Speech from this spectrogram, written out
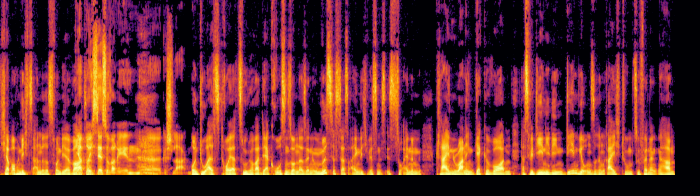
Ich habe auch nichts anderes von dir erwartet. Ihr habt euch sehr souverän äh, geschlagen. Und du als treuer Zuhörer der großen Sondersendung müsstest das eigentlich wissen. Es ist zu einem kleinen Running Gag geworden, dass wir denjenigen, dem wir unseren Reichtum zu verdanken haben,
